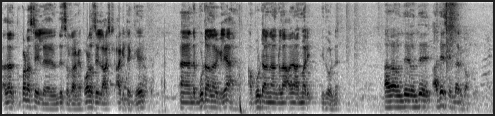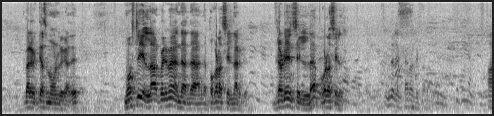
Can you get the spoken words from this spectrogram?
அதாவது பக்கோடா ஸ்டைலு வந்து சொல்கிறாங்க பகோடா ஸ்டைல் ஆர்கிடெக்டு அந்த பூட்டான்லாம் இருக்கு இல்லையா? பூட்டான் அங்கெல்லாம் அது- மாதிரி இது ஒன்று அதான் வந்து வந்து அதே ஸ்டைல் தான் இருக்கும். வேறு வித்தியாசமாக ஒன்றும் இருக்காது. மோஸ்ட்லி எல்லா கோயிலுமே அந்த அந்த அந்த பக்கோடா ஸ்டைல் தான் இருக்குது திராவிடியன் ஸ்டைல் இல்லை பக்கோடா ஸ்டைல் ஆ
